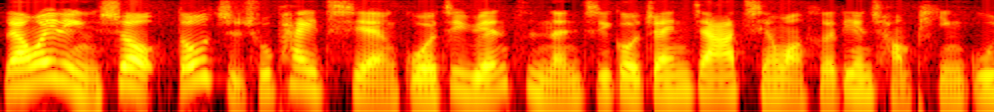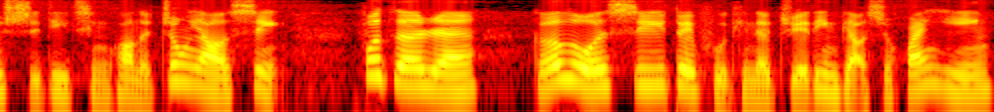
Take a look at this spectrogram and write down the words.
两位领袖都指出派遣国际原子能机构专家前往核电厂评估实地情况的重要性。负责人格罗西对普廷的决定表示欢迎，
